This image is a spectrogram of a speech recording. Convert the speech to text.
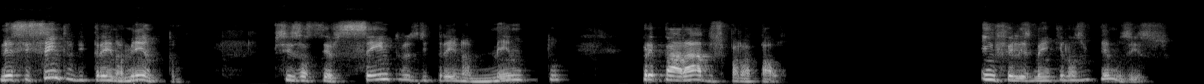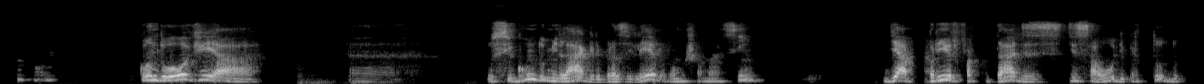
Nesse centro de treinamento, precisa ter centros de treinamento preparados para tal. Infelizmente, nós não temos isso. Quando houve a, a, o segundo milagre brasileiro, vamos chamar assim, de abrir faculdades de saúde para tudo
